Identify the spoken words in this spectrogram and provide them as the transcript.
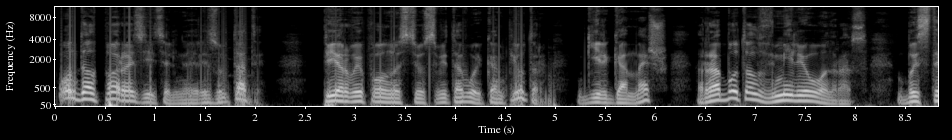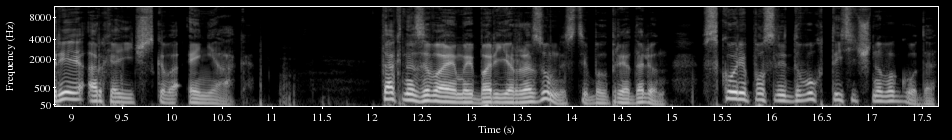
Он дал поразительные результаты. Первый полностью световой компьютер, Гильгамеш, работал в миллион раз быстрее архаического ENIAC. Так называемый барьер разумности был преодолен вскоре после 2000 года,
